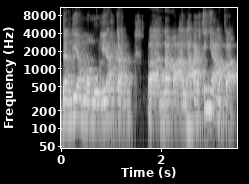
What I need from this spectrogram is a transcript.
dan dia memuliakan uh, nama Allah. Artinya apa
